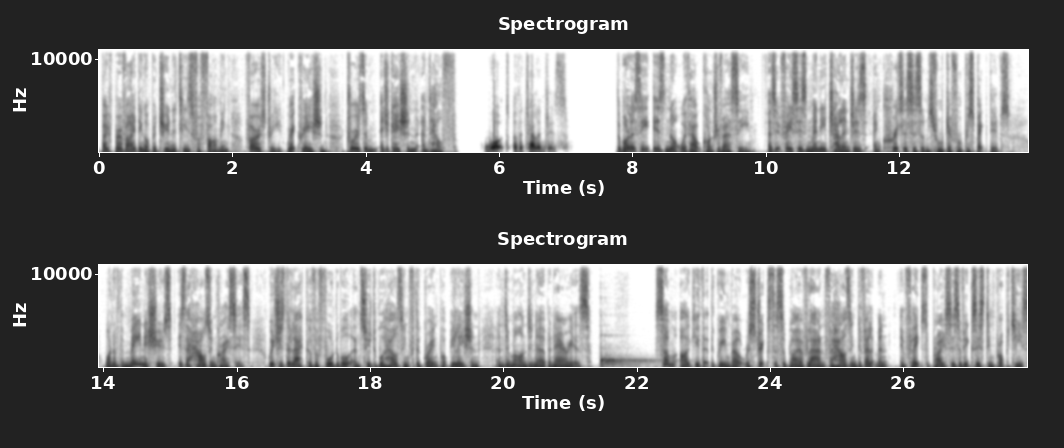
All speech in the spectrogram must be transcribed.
by providing opportunities for farming, forestry, recreation, tourism, education, and health. What are the challenges? The policy is not without controversy, as it faces many challenges and criticisms from different perspectives. One of the main issues is the housing crisis, which is the lack of affordable and suitable housing for the growing population and demand in urban areas. Some argue that the Greenbelt restricts the supply of land for housing development, inflates the prices of existing properties,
